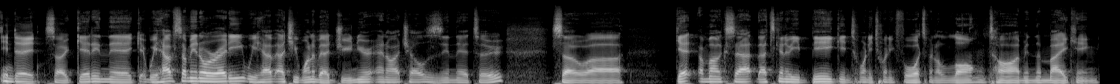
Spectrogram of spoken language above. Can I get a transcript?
Indeed. So get in there. We have some in already. We have actually one of our junior NIHLs is in there too. So uh, get amongst that. That's going to be big in 2024. It's been a long time in the making,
